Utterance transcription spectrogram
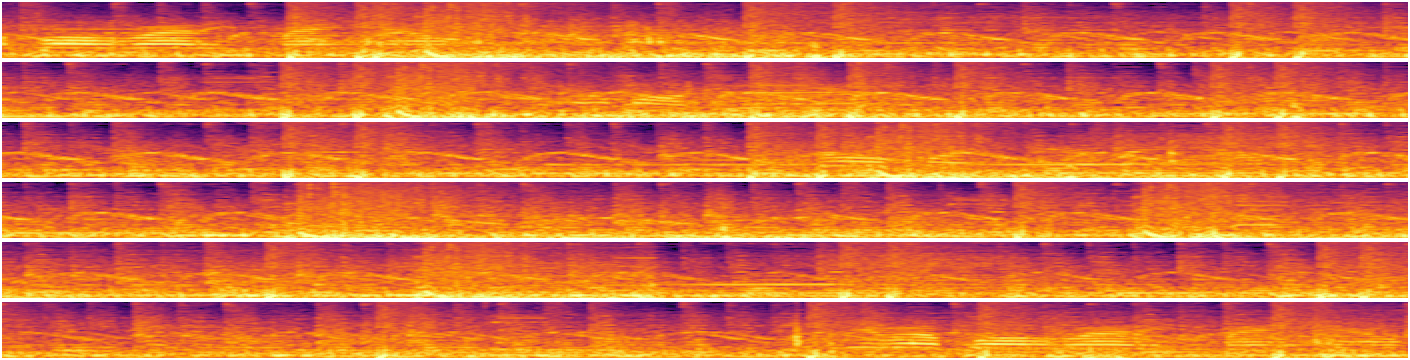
up already, man. Already, man.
